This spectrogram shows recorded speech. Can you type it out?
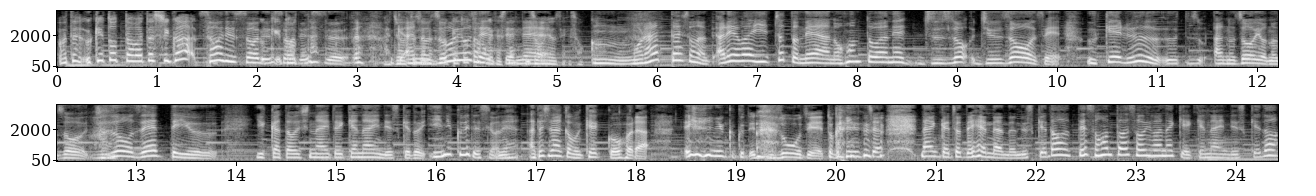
私受け取った私がそうですそうですそうです。あの贈与税ってね贈与税そっか、うん、もらった人なんてあれはちょっとねあの本当はね受贈受贈税受けるあの贈与の贈受贈税っていう言い方をしないといけないんですけど、言いにくいですよね。私なんかも結構ほら 言いにくくて受贈税とか言っちゃう。なんかちょっと変なんですけどで本当はそう言わなきゃいけないんですけど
